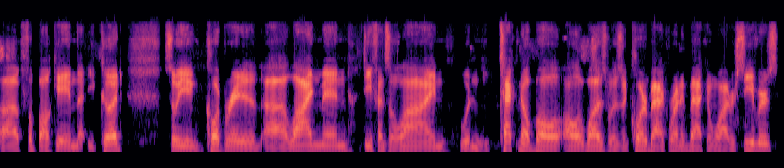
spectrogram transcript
uh, football game that you could, so he incorporated uh, linemen, defensive line. When Tecmo Bowl, all it was was a quarterback, running back, and wide receivers.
